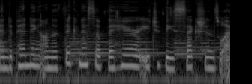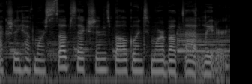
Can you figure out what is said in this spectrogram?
And depending on the thickness of the hair, each of these sections will actually have more subsections, but I'll go into more about that later.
